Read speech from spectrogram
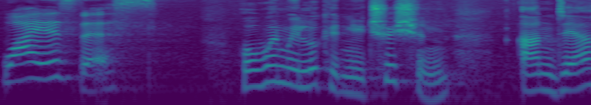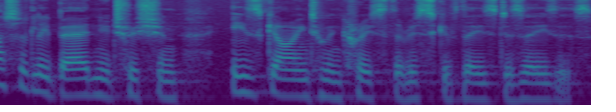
Why is this? Well, when we look at nutrition, undoubtedly bad nutrition is going to increase the risk of these diseases.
